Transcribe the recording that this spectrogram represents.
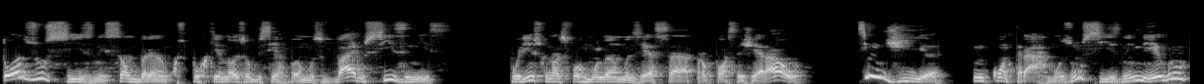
todos os cisnes são brancos porque nós observamos vários cisnes, por isso que nós formulamos essa proposta geral, se um dia encontrarmos um cisne negro,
